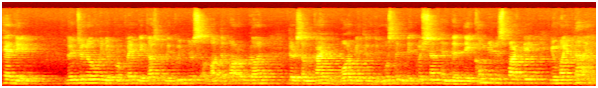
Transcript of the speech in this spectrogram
Teddy, don't you know when you proclaim the gospel, the good news about the power of God, there's some kind of war between the Muslim, the Christian, and then the Communist Party, you might die.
